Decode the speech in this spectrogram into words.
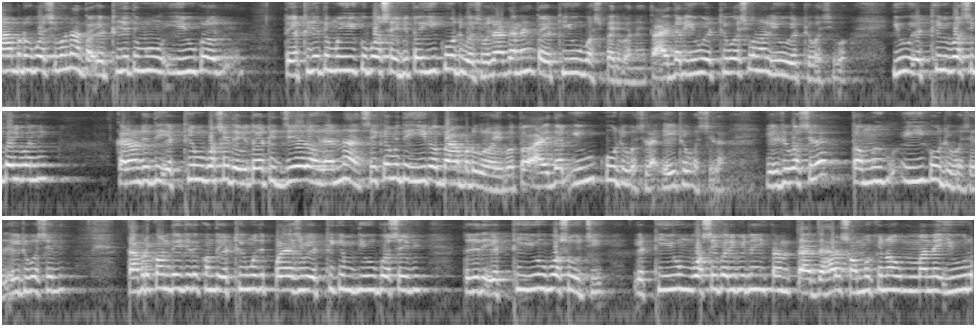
বাম পটু বসিব না তো এটি যদি মু ইউ তো এটি যদি মু ই কু বসাইবি তো ই e কোটি বসিব জায়গা নাই তো এটি ইউ বসিপারিব না তো আইদর ইউ এটি বসিব না ইউ এটি বসিব ইউ এটি বি না କାରଣ ଯଦି ଏଠି ମୁଁ ବସେଇଦେବି ତ ଏଠି ଜେ ରହିଲା ନା ସେ କେମିତି ଇର ବାଁ ପଟକୁ ରହିବ ତ ଆଇଦର ୟୁ କେଉଁଠି ବସିଲା ଏଇଠି ବସିଲା ଏଇଠି ବସିଲା ତ ମୁଁ ଇ କେଉଁଠି ବସେଇଲି ଏଇଠି ବସେଇଲି ତାପରେ କ'ଣ ଦେଇଛି ଦେଖନ୍ତୁ ଏଠିକି ମୁଁ ଯଦି ପଳେଇ ଆସିବି ଏଠି କେମିତି ୟୁ ବସେଇବି ତ ଯଦି ଏଠି ୟୁ ବସଉଛି ଏଠି ୟୁ ମୁଁ ବସେଇ ପାରିବି ନାହିଁ କାରଣ ତା ଯାହାର ସମ୍ମୁଖୀନ ମାନେ ୟୁର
